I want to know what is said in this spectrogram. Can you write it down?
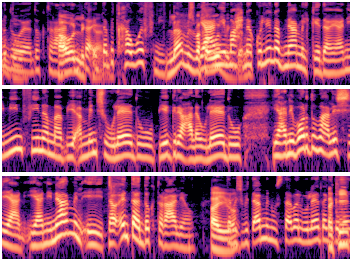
برضو يا دكتور علي انت, لك انت يعني. بتخوفني. لا مش بخوفك يعني ما إحنا كلنا بنعمل كده. يعني مين فينا ما بيأمنش ولاده وبيجري على ولاده؟ يعني برضو معلش يعني يعني نعمل إيه؟ طب انت يا دكتور علي اهو انت أيوه. مش بتأمن مستقبل ولادك أكيد.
